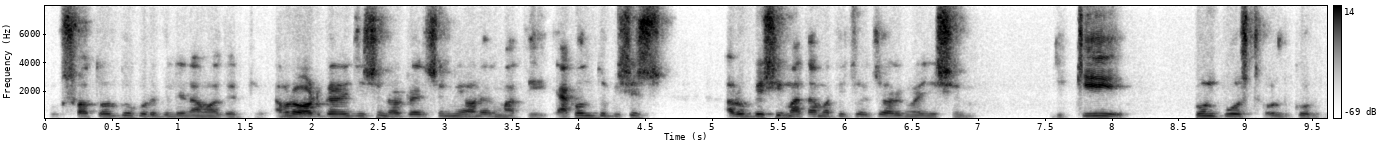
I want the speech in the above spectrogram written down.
খুব সতর্ক করে দিলেন আমাদেরকে। আমরা অর্গানাইজেশন অর্গানাইজেশন নিয়ে অনেক মাতি। এখন তো বিশেষ আরও বেশি মাতামাতি চলছে অর্গানাইজেশন যে কে কোন পোস্ট হোল্ড করব।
